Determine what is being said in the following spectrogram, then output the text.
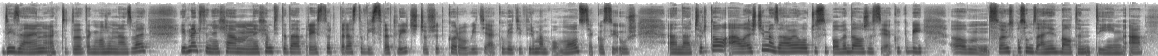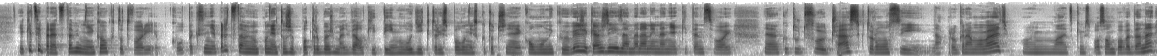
design, ak to teda tak môžem nazvať. Jednak ťa nechám, nechám ti teda priestor teraz to vysvetliť, čo všetko robíte, ako viete firmám pomôcť, ako si už načrtol, ale ešte ma zaujalo, čo si povedal, že si ako keby um, svojím spôsobom zanedbal ten tým a ja keď si predstavím niekoho, kto tvorí appku, tak si nepredstavím úplne to, že potrebuješ mať veľký tým ľudí, ktorí spolu neskutočne komunikujú. Vieš, že každý je zameraný na nejaký ten svoj, nejakú tú svoju časť, ktorú musí naprogramovať, môjim laickým spôsobom povedané.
